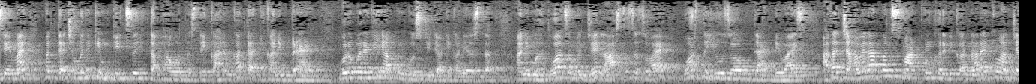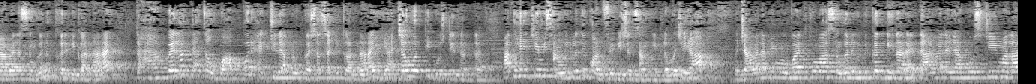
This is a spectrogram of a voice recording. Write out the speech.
सेम आहे पण त्याच्यामध्ये किमतीची तफावत असते कारण का? त्या ठिकाणी ब्रँड बरोबर आहे की? या पण गोष्टी त्या ठिकाणी असतात. आणि महत्वाचं म्हणजे लास्टचा जो आहे what the use of that device आता ज्या वेळेला आपण स्मार्टफोन खरेदी करणार आहे किंवा ज्या वेळेला संगणक खरेदी करणार आहे त्यावेळेला त्याचा वापर ऍक्च्युली आपण कशासाठी करणार आहे याच्यावरती गोष्टी ठरतात. आता हे जे मी सांगितलं ते कॉन्फिगेशन सांगितलं. म्हणजे ह्या ज्या वेळेला मी मोबाईल किंवा संगणक विकत घेणार आहे त्यावेळेला या गोष्टी मला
